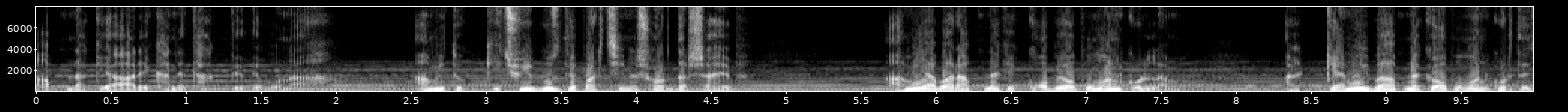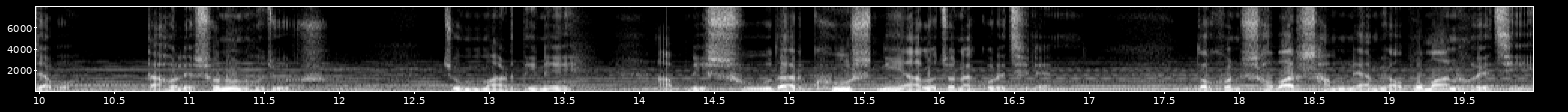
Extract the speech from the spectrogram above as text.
আপনাকে আর এখানে থাকতে দেব না। আমি তো কিছুই বুঝতে পারছি না সর্দার সাহেব। আমি আবার আপনাকে কবে অপমান করলাম? আর কেনই বা আপনাকে অপমান করতে যাব? তাহলে শুনুন হুজুর জুম্মার দিনে আপনি সুদ আর ঘুষ নিয়ে আলোচনা করেছিলেন। তখন সবার সামনে আমি অপমান হয়েছি।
